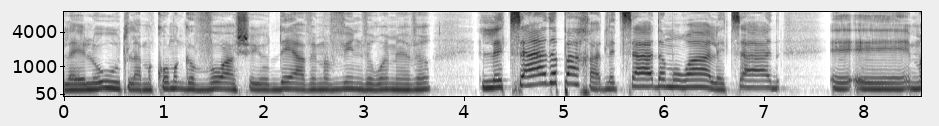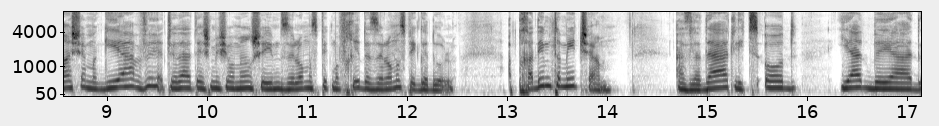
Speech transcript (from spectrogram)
לאלוהות, למקום הגבוה שיודע ומבין ורואה מעבר, לצד הפחד, לצד המורא, לצד אה, אה, מה שמגיע, ואת יודעת, יש מי שאומר שאם זה לא מספיק מפחיד, אז זה לא מספיק גדול. הפחדים תמיד שם. אז לדעת לצעוד יד ביד,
